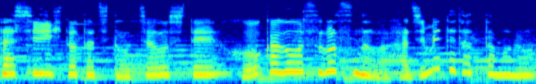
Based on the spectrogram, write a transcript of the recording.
親しい人たちとお茶をして放課後を過ごすのは初めてだったもの。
